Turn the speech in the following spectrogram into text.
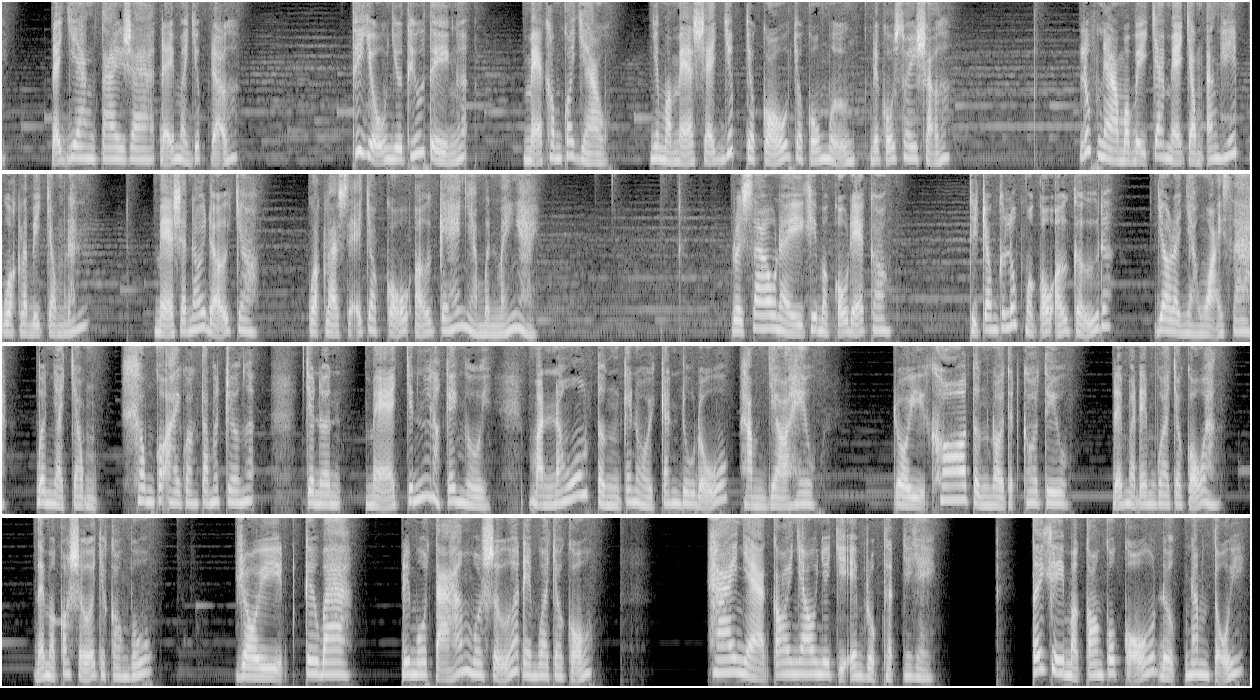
Đã giang tay ra để mà giúp đỡ. Thí dụ như thiếu tiền á, Mẹ không có giàu, Nhưng mà mẹ sẽ giúp cho cổ cho cổ mượn Để cổ xoay sở. Lúc nào mà bị cha mẹ chồng ăn hiếp Hoặc là bị chồng đánh Mẹ sẽ nói đỡ cho, Hoặc là sẽ cho cổ ở ké nhà mình mấy ngày. Rồi sau này khi mà cổ đẻ con, Thì trong cái lúc mà cổ ở cử đó, Do là nhà ngoại xa, Bên nhà chồng không có ai quan tâm hết trơn á, Cho nên mẹ chính là cái người Mà nấu từng cái nồi canh đu đủ, Hầm giò heo, Rồi kho từng nồi thịt kho tiêu Để mà đem qua cho cổ ăn, Để mà có sữa cho con bú. Rồi kêu ba Đi mua tả, mua sữa đem qua cho cổ. Hai nhà coi nhau như chị em ruột thịt như vậy. Tới khi mà con của cổ được 5 tuổi,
